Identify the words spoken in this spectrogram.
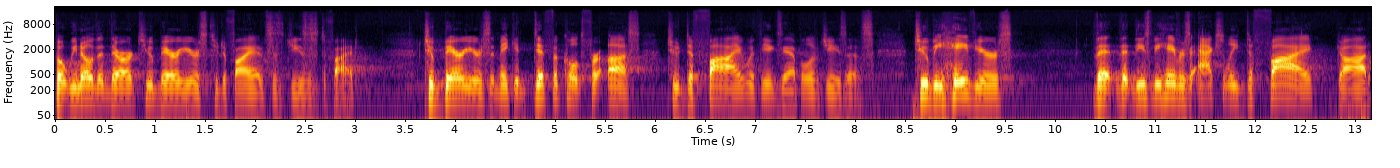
But we know that there are two barriers to defiance as Jesus defied. Two barriers that make it difficult for us to defy with the example of Jesus. Two behaviors that, that these behaviors actually defy God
